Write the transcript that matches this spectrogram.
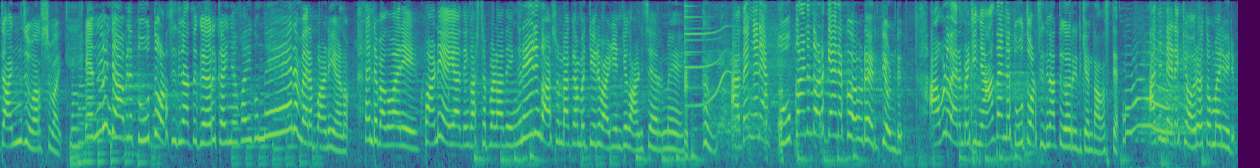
വന്നിട്ട് അഞ്ചു വർഷമായി. എന്നും രാവിലെ തൂത്തു ഉടച്ച് ഇതിനകത്ത് കയറി കഴിഞ്ഞാൽ വൈകുന്നേരം വരെ പണി ചെയ്യണം എന്റെ ഭഗവാനെ പണി ചെയ്യാതെയും കഷ്ടപ്പെടാതെ എങ്ങനെയും കാശുണ്ടാക്കാൻ പറ്റിയ ഒരു വഴി എനിക്ക് കാണിച്ചു തരണേ. അതെങ്ങനെയാ? തൂക്കാനും തുടക്കാനൊക്കെ ഇവിടെ ഒരുത്തിയുണ്ട്. അവൾ വരുമ്പോഴേക്കും ഞാൻ തന്നെ തൂത്ത് ഉറച്ച് ഇതിനകത്ത് കയറിയിരിക്കേണ്ട അവസ്ഥ അതിന്റെ ഇടയ്ക്ക് ഓരോരുത്തന്മാർ വരും.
